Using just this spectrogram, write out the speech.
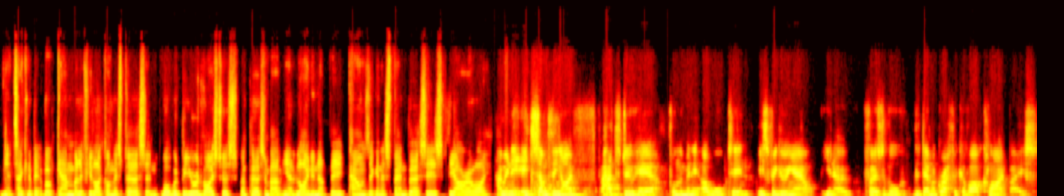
you know, taking a bit of a gamble, if you like, on this person? What would be your advice to a person about, you know, lining up the pounds they're going to spend versus the ROI? I mean, it's something I've had to do here from the minute I walked in, is figuring out, you know, first of all, the demographic of our client base,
